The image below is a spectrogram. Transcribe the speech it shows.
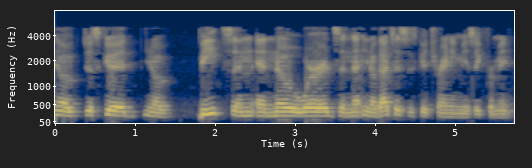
you know, just good, you know, beats and and no words, and that you know that just is good training music for me.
